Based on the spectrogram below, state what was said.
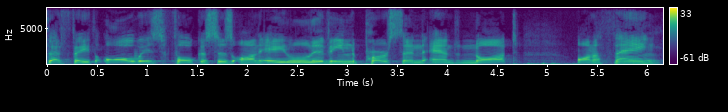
that faith always focuses on a living person and not on a thing.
